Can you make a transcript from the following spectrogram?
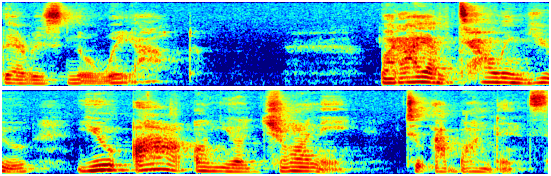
there is no way out. But I am telling you, you are on your journey to abundance.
